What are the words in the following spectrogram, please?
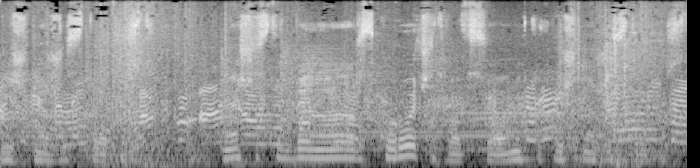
Лишняя жестокость. Меня сейчас тут, блин, раскурочат во все, а у них тут лишняя жестокость.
